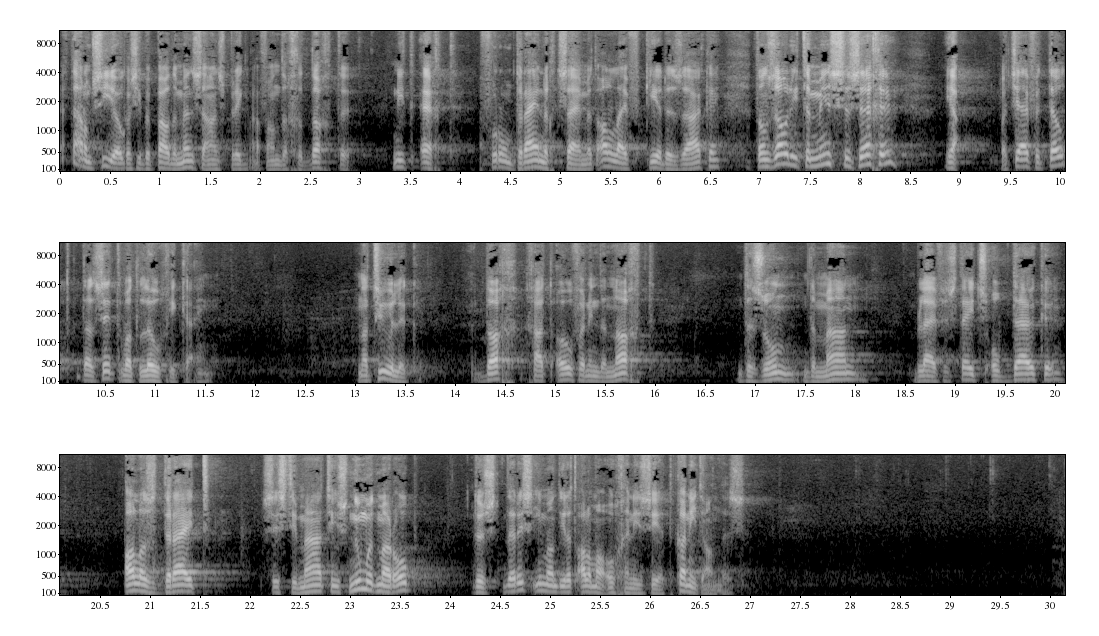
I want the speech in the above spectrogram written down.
En daarom zie je ook als je bepaalde mensen aanspreekt waarvan de gedachten niet echt verontreinigd zijn met allerlei verkeerde zaken, dan zou hij tenminste zeggen, ja, wat jij vertelt, daar zit wat logica in. Natuurlijk, de dag gaat over in de nacht, de zon, de maan blijven steeds opduiken, alles draait systematisch, noem het maar op. Dus er is iemand die dat allemaal organiseert. Kan niet anders.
